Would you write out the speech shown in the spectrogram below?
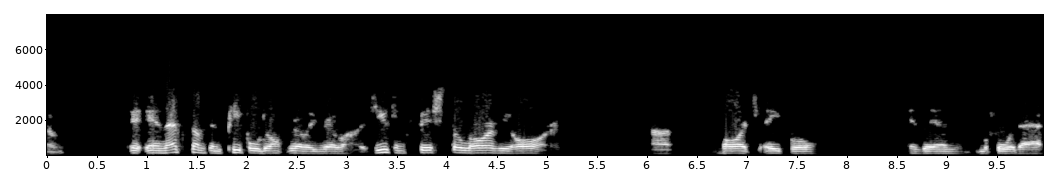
Um, and that's something people don't really realize. You can fish the larvae hard, uh, March, April, and then before that,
